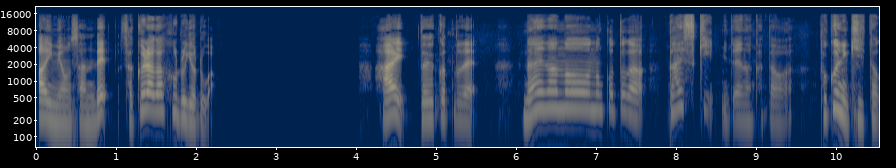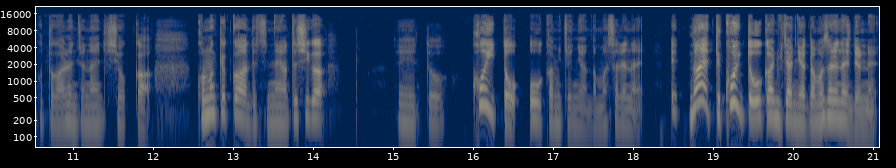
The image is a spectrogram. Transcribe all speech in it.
あいみょんさんで「桜が降る夜は」はいということでなえなののことが大好きみたいな方は特に聞いたことがあるんじゃないでしょうか。この曲はですね私がえっ、ー、と恋と狼ちゃんには騙されない。えなえって恋と狼ちゃんには騙されないんだよね。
